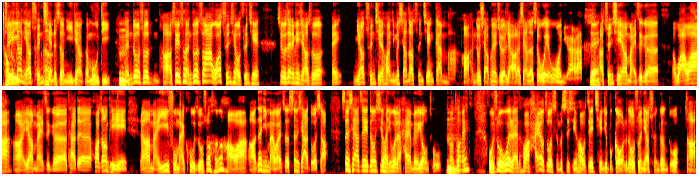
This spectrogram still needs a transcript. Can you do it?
所以当你要存钱的时候，你一定要有个目的。嗯很多人说好，所以说很多人说啊，我要存钱，我存钱。所以我在里面讲说，哎，你要存钱的话，你们想到存钱干嘛啊？很多小朋友就会聊了。像那时候我也问我女儿啊，对啊，存钱要买这个呃娃娃啊，要买这个她的化妆品，然后买衣服、买裤子。我说很好啊，啊，那你买完之后剩下多少？剩下这些东西的话，你未来还有没有用途？嗯我说，哎，我说我未来的话还要做什么事情的话，我这些钱就不够了。那我说你要存更多啊，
